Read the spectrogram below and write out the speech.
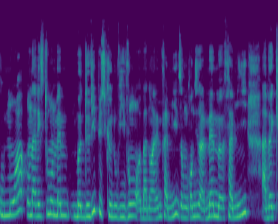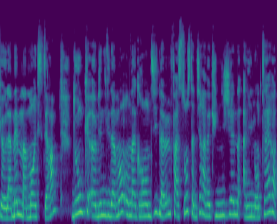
ou moi, on avait exactement le même mode de vie puisque nous vivons bah, dans la même famille, nous avons grandi dans la même famille, avec euh, la même maman, etc. Donc, bien évidemment, on a grandi de la même façon, c'est-à-dire avec une hygiène alimentaire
